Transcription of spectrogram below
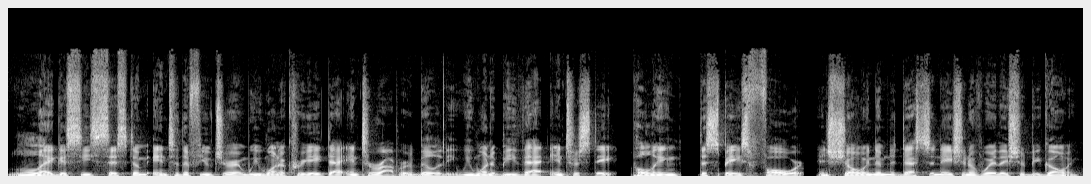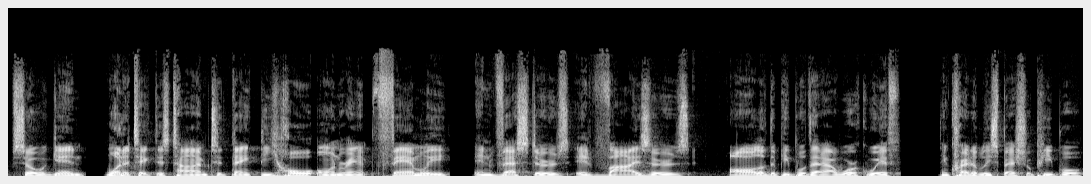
legacy system into the future. And we want to create that interoperability. We want to be that interstate, pulling the space forward and showing them the destination of where they should be going. So, again, want to take this time to thank the whole on ramp family, investors, advisors, all of the people that I work with, incredibly special people,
